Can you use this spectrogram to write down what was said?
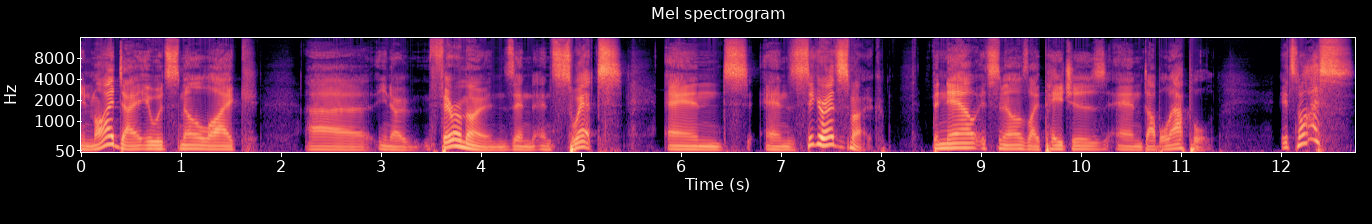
in my day it would smell like uh, you know pheromones and and sweat and and cigarette smoke. But now it smells like peaches and double apple. It's nice.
